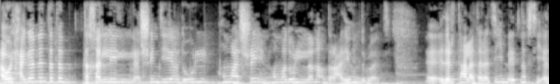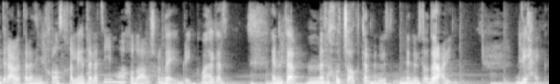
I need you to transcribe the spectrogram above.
أول حاجة إن أنت تخلي ال 20 دقيقة دول هم 20 هم دول اللي أنا أقدر عليهم دلوقتي. آه، قدرت على 30 لقيت نفسي قادر على 30 خلاص خليها 30 وهاخد 10 دقايق break وهكذا. يعني أنت ما تاخدش أكتر من من اللي تقدر عليه. دي حاجة.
